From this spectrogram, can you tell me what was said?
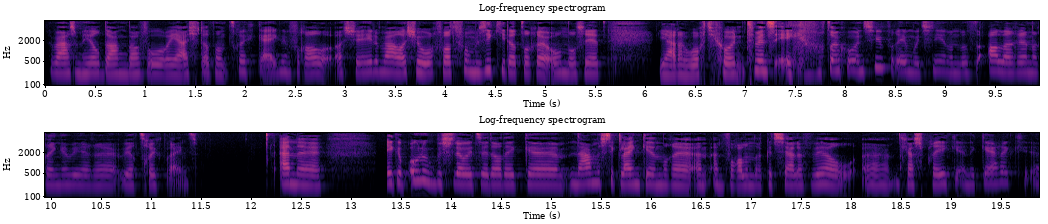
Daar waren ze me heel dankbaar voor. Ja, als je dat dan terugkijkt. En vooral als je helemaal, als je hoort wat voor muziekje dat eronder onder zit. Ja, dan word je gewoon, tenminste ik, word dan gewoon super emotioneel. Omdat het alle herinneringen weer, uh, weer terugbrengt. En... Uh, ik heb ook nog besloten dat ik namens de kleinkinderen, en, en vooral omdat ik het zelf wil, ga spreken in de kerk uh,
